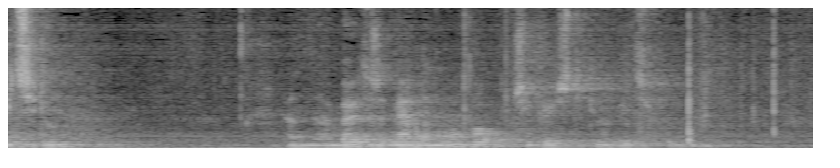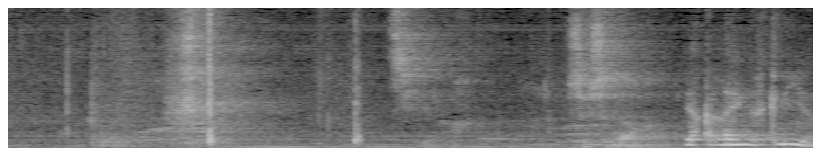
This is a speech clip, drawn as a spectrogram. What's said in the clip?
auditie doen. En eh, buiten zit Marilyn Monroe. Misschien kun je stiekem een beetje voelen. Zussen wel. Ja, alleen de knieën.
